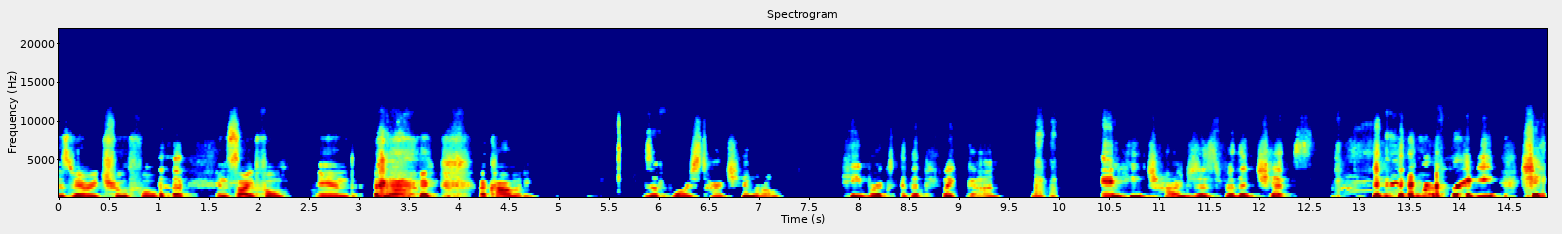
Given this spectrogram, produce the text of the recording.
it's very truthful, insightful, and a comedy. He's a four-star general. He works at the Pentagon, and he charges for the chips. they were free. She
